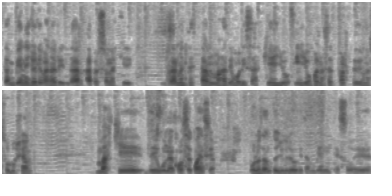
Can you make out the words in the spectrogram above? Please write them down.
también ellos le van a brindar a personas que realmente están más atemorizadas que ellos y ellos van a ser parte de una solución, más que de una consecuencia. Por lo tanto, yo creo que también eso es,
